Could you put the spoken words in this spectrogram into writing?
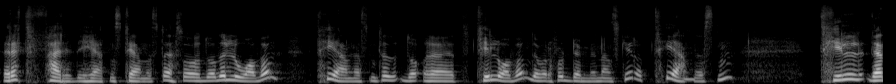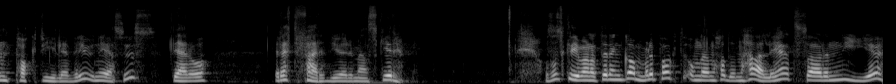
rettferdighetens tjeneste. Så du hadde loven. Tjenesten til, uh, til, loven det var å fordømme mennesker. Og tjenesten til den pakt vi lever i under Jesus, det er å rettferdiggjøre mennesker. Og så skriver han at den gamle pakt, om den hadde en herlighet, så er den nye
